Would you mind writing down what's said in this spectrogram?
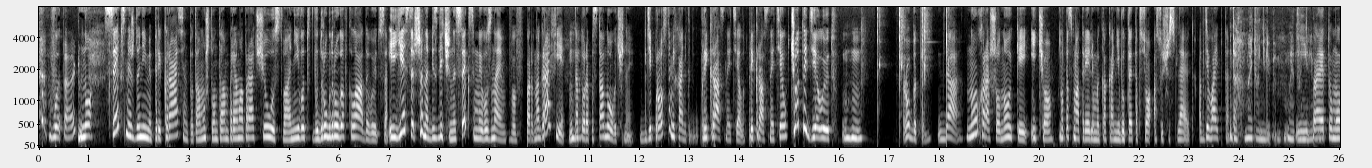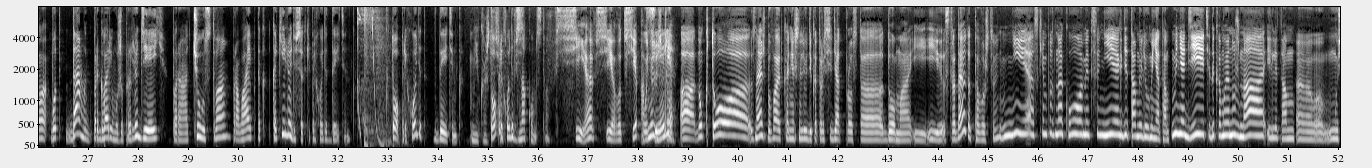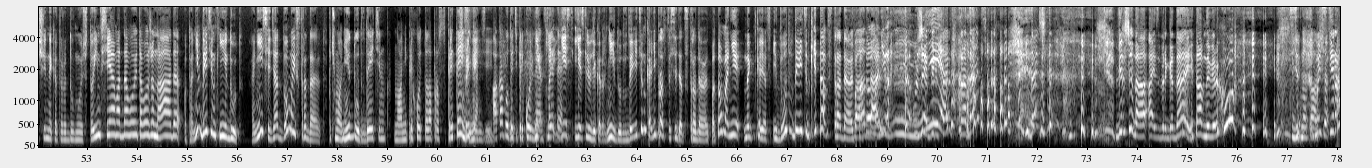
Вот. Так. Но секс между ними прекрасен, потому что он там прямо про чувства, они вот в друг друга вкладываются. И есть совершенно безличный секс, и мы его знаем в, порнографии, Мгм. которая постановочная, где просто механика, прекрасное тело, прекрасное тело, что-то делают. Мгм. Роботы. Да, ну хорошо, ну окей, и чё? Ну посмотрели мы, как они вот это все осуществляют. А где вайп-то? Да, мы этого не любим. Мы этого не И любим. поэтому вот да, мы проговорим уже про людей, про чувства, про вайп. Так какие люди все-таки приходят в дейтинг? Кто приходит в дейтинг? Мне кажется, Кто приходит в знакомство? Все, все, вот все А поняли, все что... А, ну, кто, знаешь, бывают, конечно, люди, которые сидят просто дома и, и страдают от того, что не с кем познакомиться, негде там, или у меня там, у меня дети, да кому я нужна, или там э, мужчины, которые думают, что им всем одного и того же надо. Вот они в дейтинг не идут. Они сидят дома и страдают. Почему они идут в дейтинг? Но они приходят туда просто с претензиями. претензией. А как вот эти прикольные Нет, смотри, анкеты? есть, есть люди, которые не идут в дейтинг, они просто сидят, страдают. Потом они, наконец, идут в дейтинг и там страдают. Потом они уже перестают страдать. И дальше вершина айсберга, да, и там наверху Сидит Наташа. мастера,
